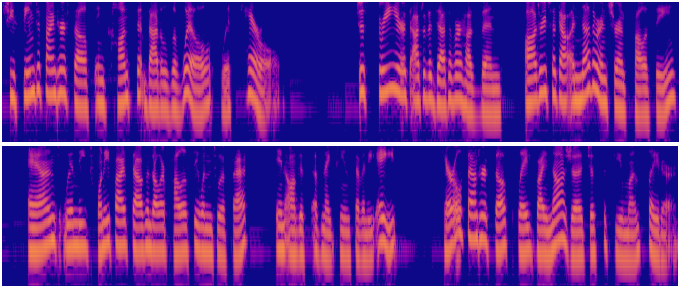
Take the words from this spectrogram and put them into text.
she seemed to find herself in constant battles of will with Carol. Just three years after the death of her husband, Audrey took out another insurance policy, and when the $25,000 policy went into effect in August of 1978, Carol found herself plagued by nausea just a few months later.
